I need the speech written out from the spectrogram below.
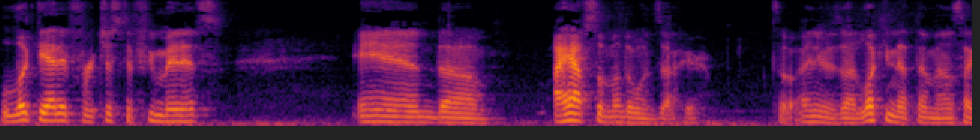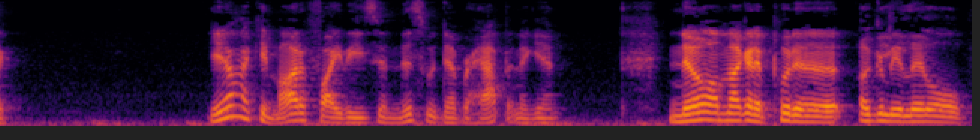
looked at it for just a few minutes. And um, I have some other ones out here. So anyways, I'm looking at them and I was like, you know, I can modify these and this would never happen again. No, I'm not going to put a ugly little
